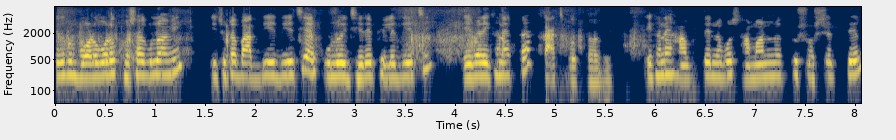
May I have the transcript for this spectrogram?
দেখুন, বড় বড় খোসাগুলো আমি কিছুটা বাদ দিয়ে দিয়েছি আর কুলোই ঝেড়ে ফেলে দিয়েছি। এবার এখানে একটা কাজ করতে হবে। এখানে হাঁপতে নেব সামান্য একটু সর্ষের তেল।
